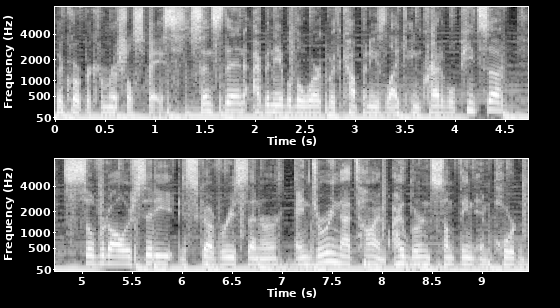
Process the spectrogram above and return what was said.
the corporate commercial space. Since then, I've been able to work with companies like Incredible Pizza, Silver Dollar City, Discovery Center, and during that time, I learned something important.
